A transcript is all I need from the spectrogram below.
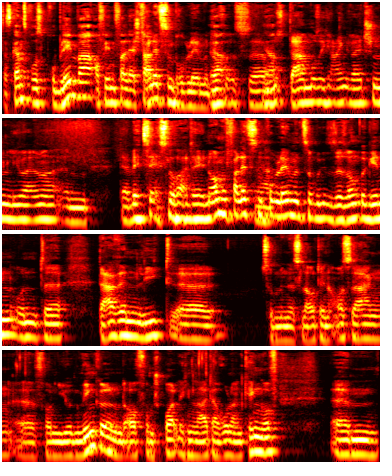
das ganz große Problem war. Auf jeden Fall der Start. Verletztenprobleme. Ja. Doch, es, äh, ja. muss, da muss ich eingrätschen, lieber immer. Ähm, der BCSLO hatte enorme Verletztenprobleme ja. zum Saisonbeginn und äh, darin liegt äh, zumindest laut den Aussagen äh, von Jürgen Winkel und auch vom sportlichen Leiter Roland Kinghoff ähm,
